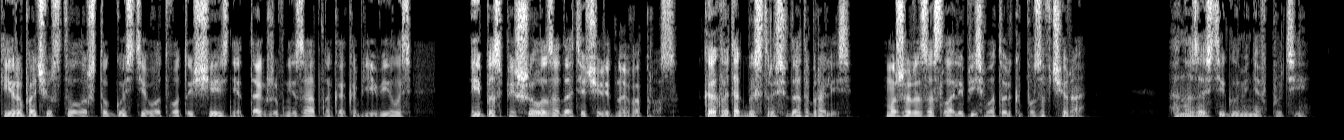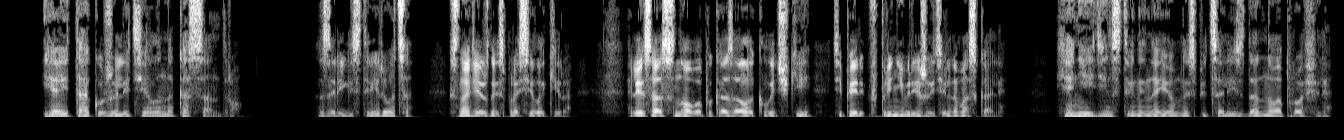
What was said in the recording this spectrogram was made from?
Кира почувствовала, что гостья вот-вот исчезнет так же внезапно, как объявилась, и поспешила задать очередной вопрос. «Как вы так быстро сюда добрались? Мы же разослали письма только позавчера». Оно застигло меня в пути. Я и так уже летела на Кассандру. «Зарегистрироваться?» — с надеждой спросила Кира. Лиса снова показала клычки, теперь в пренебрежительном оскале. «Я не единственный наемный специалист данного профиля.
